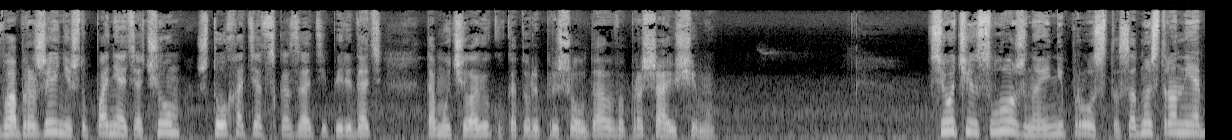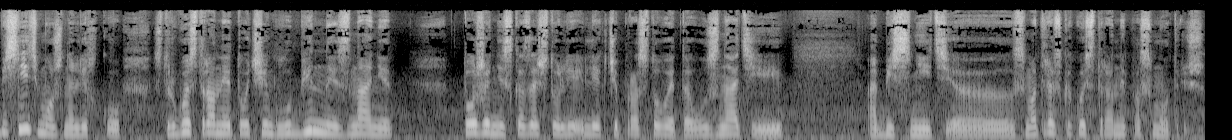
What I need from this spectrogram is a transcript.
воображение, чтобы понять, о чем, что хотят сказать, и передать тому человеку, который пришел, да, вопрошающему. Все очень сложно и непросто. С одной стороны, объяснить можно легко, с другой стороны, это очень глубинные знания. Тоже не сказать, что легче простого это узнать и объяснить, э, смотря с какой стороны посмотришь.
